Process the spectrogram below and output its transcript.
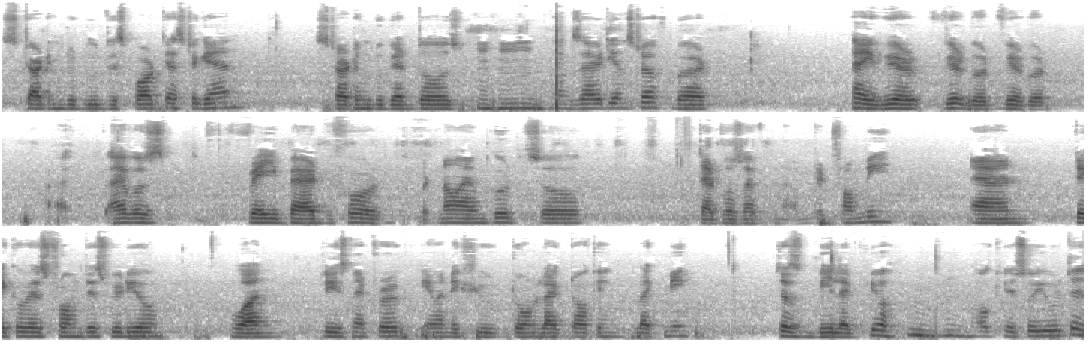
starting to do this podcast again, starting to get those mm-hmm, anxiety and stuff, but hey, we're good. I was very bad before, but now I'm good. So that was an update from me, and takeaways from this video: 1. Please networking ڈوٹ like talking like me just be like so you will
